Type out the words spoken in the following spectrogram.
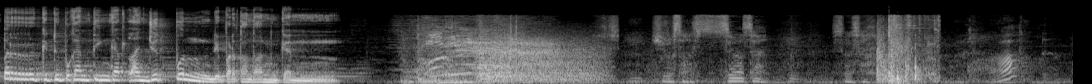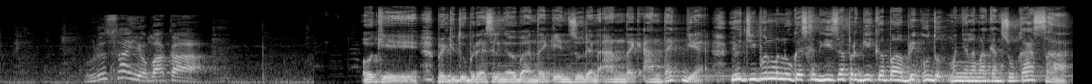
perkedupukan tingkat lanjut pun dipertontonkan. Hiro-san, Oke, begitu berhasil ngebantai Kenzo dan antek-anteknya, Yoji pun menugaskan Hisa pergi ke pabrik untuk menyelamatkan Sukasa.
